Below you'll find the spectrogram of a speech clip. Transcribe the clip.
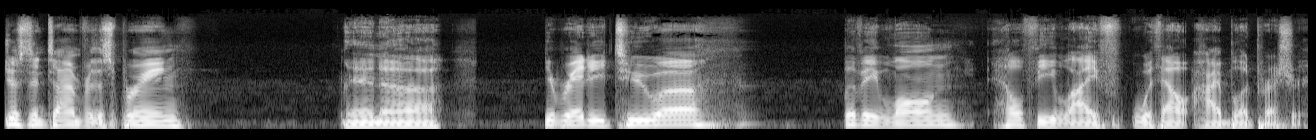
just in time for the spring, and uh, get ready to uh, live a long, healthy life without high blood pressure.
